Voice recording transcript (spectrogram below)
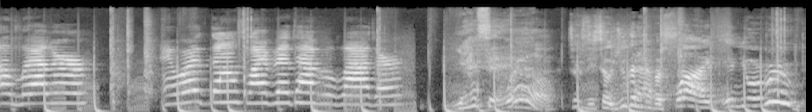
a ladder? And would downstairs bed have a ladder? Yes, it will. Jersey, so you're gonna have a slide in your room.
